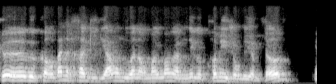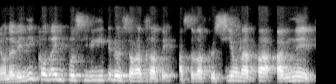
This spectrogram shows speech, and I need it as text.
que le Korban Chagiga, on doit normalement l'amener le premier jour de Yom Tov. Et on avait dit qu'on a une possibilité de se rattraper. À savoir que si on n'a pas amené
